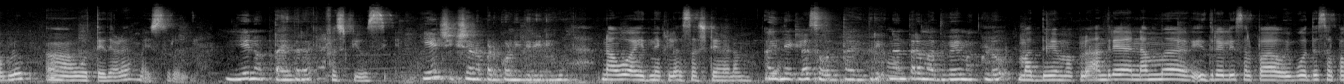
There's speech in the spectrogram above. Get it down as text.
ಮಗಳು ಓದ್ತಾ ಓದ್ತಿದ್ದಾಳೆ ಮೈಸೂರಲ್ಲಿ. ಏನು ಓದ್ತಾ ಇದ್ದಾರೆ? ಫಸ್ಟ್ ಪಿ ಯು ಸಿ ಏನು ಶಿಕ್ಷಣ ಪಡ್ಕೊಂಡಿದ್ದೀರಿ ನೀವು? ನಾವು ಐದನೇ ಕ್ಲಾಸ್ ಅಷ್ಟೇ ಮೇಡಮ್ ಐದನೇ ಕ್ಲಾಸ್ ಓದ್ತಾ ಇದ್ರಿ. ನಂತರ ಮದುವೆ ಮಕ್ಕಳು? ಮದುವೆ ಮಕ್ಕಳು. ಅಂದರೆ ನಮ್ಮ ಇದರಲ್ಲಿ ಸ್ವಲ್ಪ ಓದೋದು ಸ್ವಲ್ಪ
